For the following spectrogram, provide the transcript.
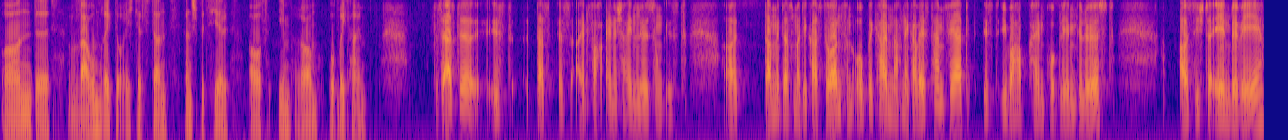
Und äh, warum regt ihr euch jetzt dann ganz speziell auf im Raum Obrigheim? Das erste ist, dass es einfach eine Scheinlösung ist. Äh, damit, dass man die Kastoren von Obrigheim nach Neckar-Westheim fährt, ist überhaupt kein Problem gelöst. Aus Sicht der ENBW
